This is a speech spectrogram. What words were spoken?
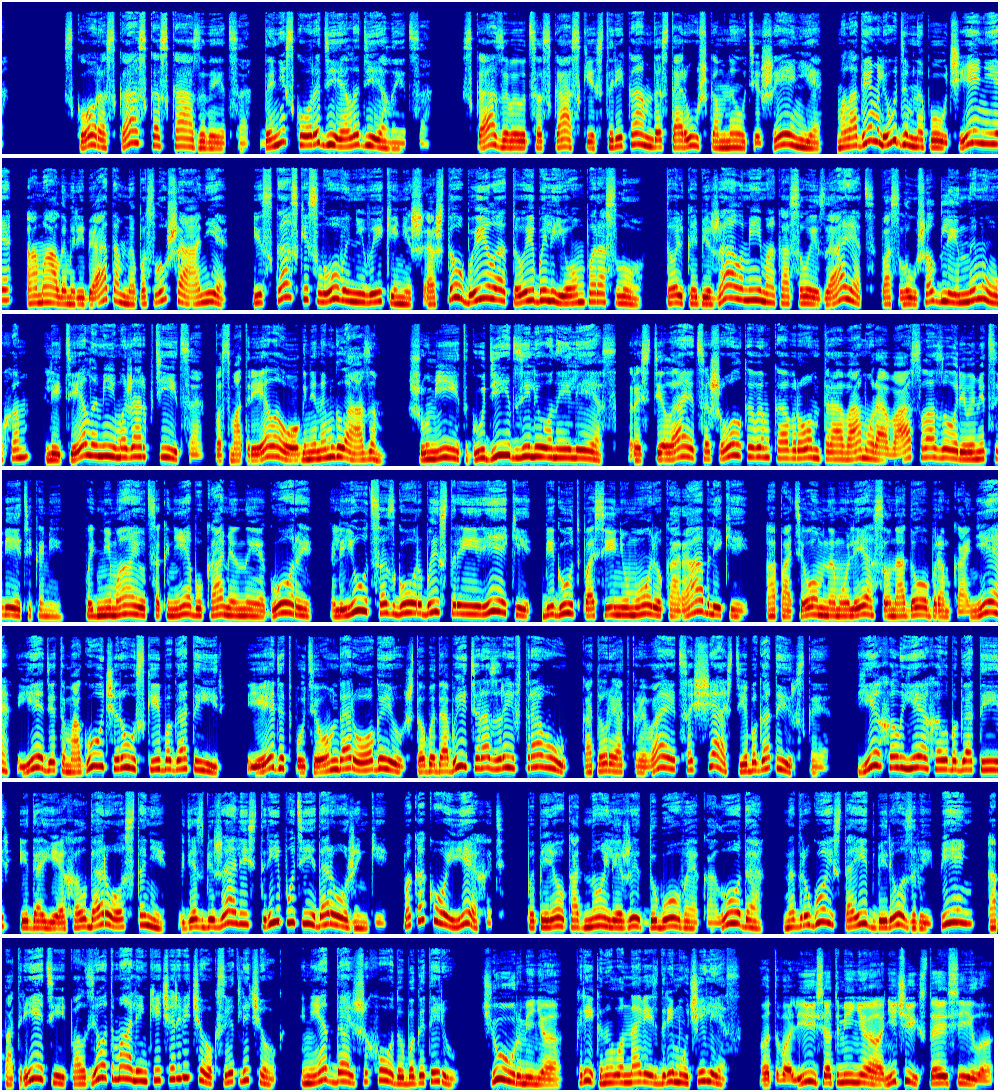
Скоро сказка сказывается, да не скоро дело делается. Сказываются сказки старикам да старушкам на утешение, молодым людям на поучение, а малым ребятам на послушание. Из сказки слова не выкинешь, а что было, то и быльем поросло. Только бежал мимо косой заяц, послушал длинным ухом. Летела мимо жар-птица, посмотрела огненным глазом. Шумит, гудит зеленый лес, расстилается шелковым ковром трава-мурава с лазоревыми цветиками. Поднимаются к небу каменные горы, льются с гор быстрые реки, бегут по синему морю кораблики, а по темному лесу на добром коне едет могучий русский богатырь. Едет путем дорогою, чтобы добыть разрыв траву, которой открывается счастье богатырское. Ехал-ехал богатырь и доехал до Ростани, где сбежались три пути дороженьки. По какой ехать? Поперек одной лежит дубовая колода, на другой стоит березовый пень, а по третьей ползет маленький червячок-светлячок. Нет дальше ходу богатырю. «Чур меня!» — крикнул он на весь дремучий лес. «Отвались от меня, нечистая сила!»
